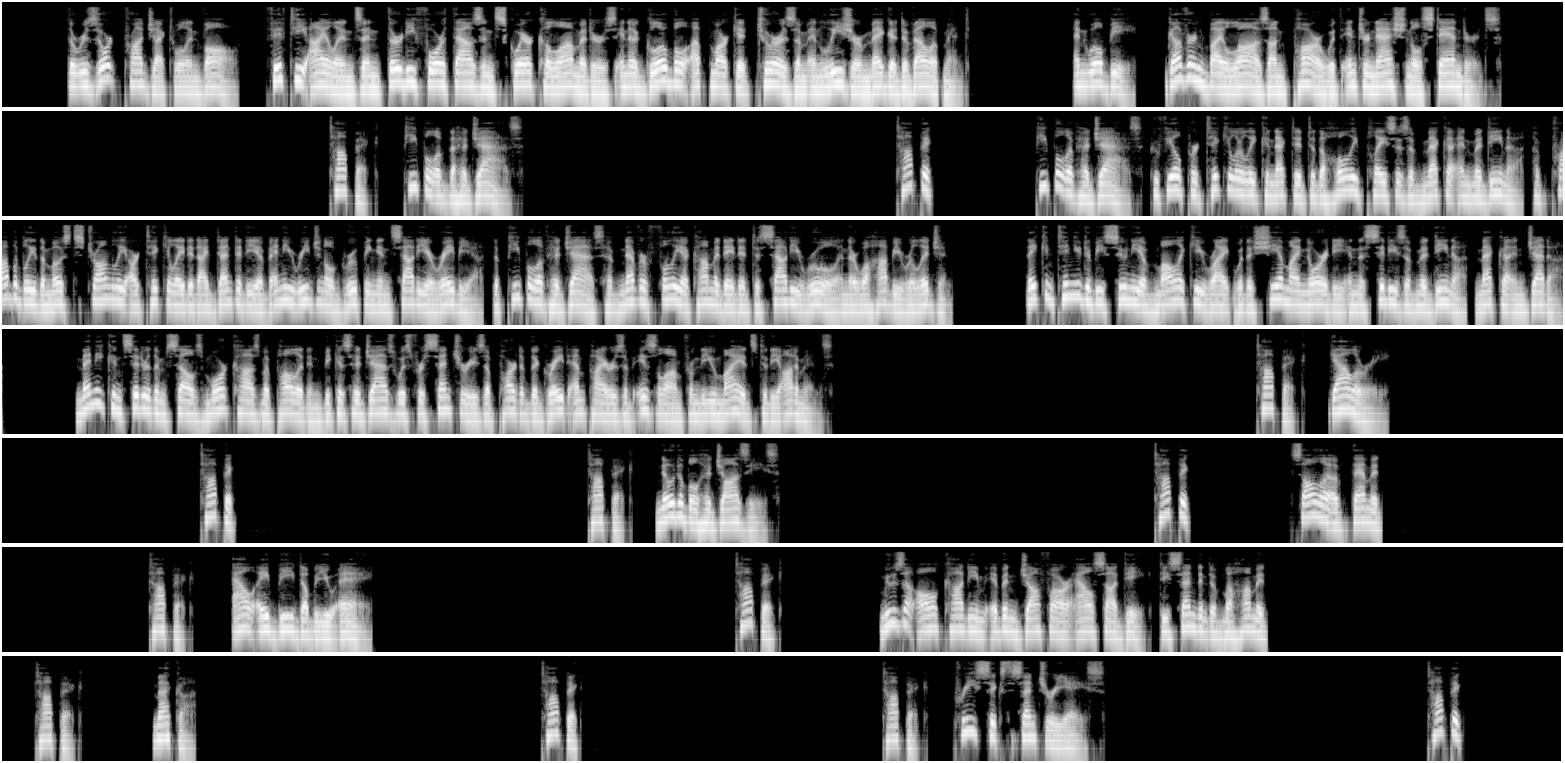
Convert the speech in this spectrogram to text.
The resort project will involve 50 islands and 34,000 square kilometers in a global upmarket tourism and leisure mega development and will be governed by laws on par with international standards. People of the Hejaz People of Hejaz, who feel particularly connected to the holy places of Mecca and Medina, have probably the most strongly articulated identity of any regional grouping in Saudi Arabia. The people of Hejaz have never fully accommodated to Saudi rule and their Wahhabi religion. They continue to be Sunni of Maliki rite with a Shia minority in the cities of Medina, Mecca and Jeddah. Many consider themselves more cosmopolitan because Hejaz was for centuries a part of the great empires of Islam from the Umayyads to the Ottomans. Gallery Notable Hejazis Salah of Thamud. Topic. Al-Abwa Topic. Musa al-Qadim ibn Jafar al-Sadiq, descendant of Muhammad. Topic. Mecca Pre-6th century Ace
